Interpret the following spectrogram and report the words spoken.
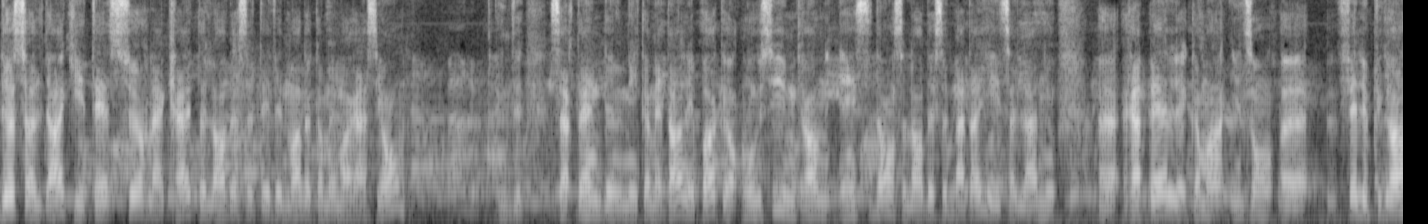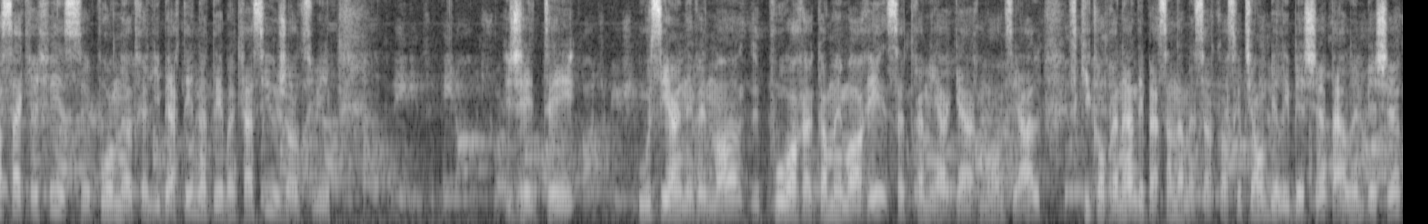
de soldats qui étaient sur la crête lors de cet événement de commémoration. Certains de mes commettants à l'époque ont aussi une grande incidence lors de cette bataille et cela nous euh, rappelle comment ils ont euh, fait le plus grand sacrifice pour notre liberté, notre démocratie aujourd'hui. Été aussi un événement pour commémorer cette Première Guerre mondiale, ce qui comprenait des personnes dans ma circonscription, Billy Bishop, Alan Bishop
